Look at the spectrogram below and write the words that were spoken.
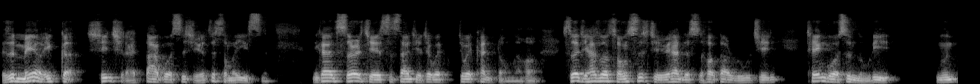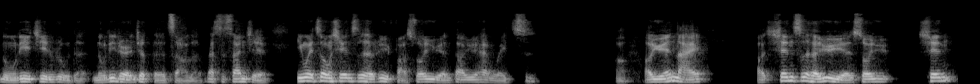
可是没有一个兴起来大过施洗约，这什么意思？你看十二节、十三节就会就会看懂了哈。十二节他说，从施洗约翰的时候到如今，天国是努力。努努力进入的，努力的人就得着了。那十三节，因为众先知和律法说预言到约翰为止。啊啊，原来啊，先知和预言说预先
